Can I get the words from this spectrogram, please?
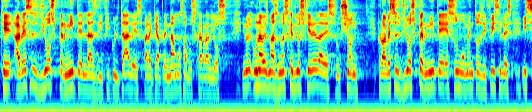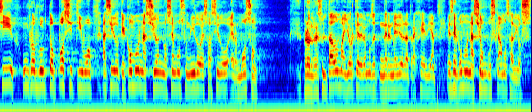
que, a veces Dios permite las dificultades para que aprendamos a buscar a Dios. Y una vez más, no es que Dios quiere la destrucción, pero a veces Dios permite esos momentos difíciles. Y sí, un producto positivo ha sido que como nación nos hemos unido, eso ha sido hermoso. Pero el resultado mayor que debemos de tener en medio de la tragedia es que como nación buscamos a Dios,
